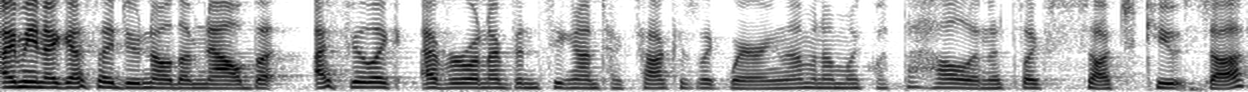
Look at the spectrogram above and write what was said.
I mean, I guess I do know them now, but I feel like everyone I've been seeing on TikTok is like wearing them and I'm like, what the hell? And it's like such cute stuff.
